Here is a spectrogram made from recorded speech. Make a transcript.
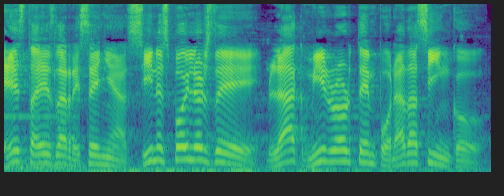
Esta es la reseña sin spoilers de Black Mirror temporada 5.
